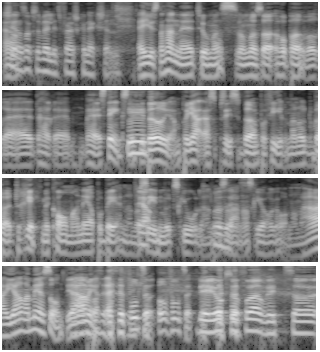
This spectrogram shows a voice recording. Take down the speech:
ja. Känns också väldigt French Connection. Ja, Just när han, eh, Thomas, man måste hoppa över eh, det här eh, stängslet Mm. i början, på, alltså precis i början på filmen och det börjar direkt med kameran ner på benen och Ja. in mot skolan och Precis. sådär när ska jaga honom. Ja, gärna mer sånt, gärna Ja, mer. precis. Det är fortsätt, bara fortsätt. Det är också för övrigt så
